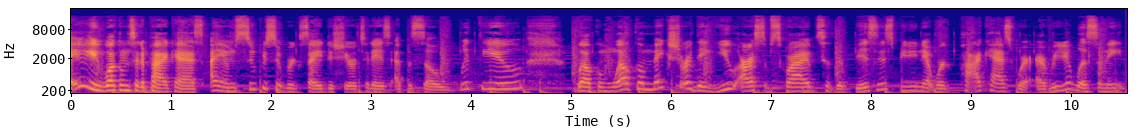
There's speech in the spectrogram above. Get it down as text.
Hey, welcome to the podcast. I am super, super excited to share today's episode with you. Welcome, welcome. Make sure that you are subscribed to the Business Beauty Network podcast wherever you're listening.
